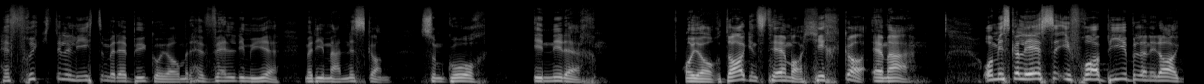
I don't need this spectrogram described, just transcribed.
har fryktelig lite med det bygget å gjøre, men det har veldig mye med de menneskene som går inni der å gjøre. Dagens tema, kirka, er meg. Og Vi skal lese ifra Bibelen i dag,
